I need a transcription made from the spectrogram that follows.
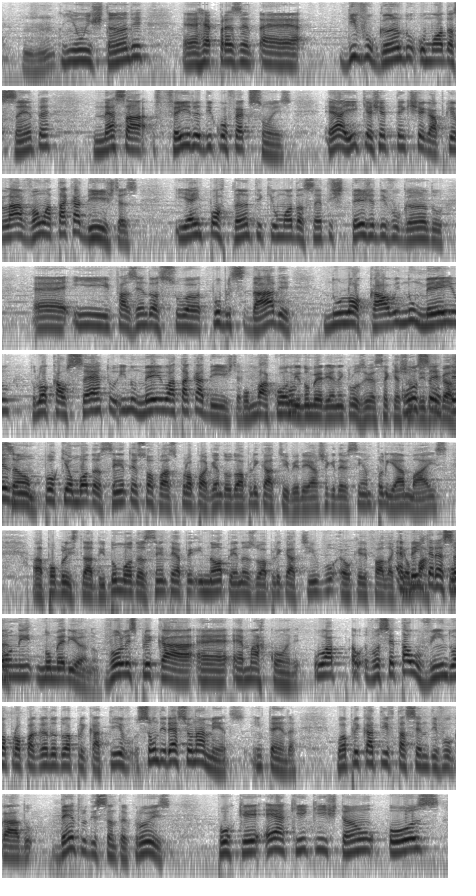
E um stand é, represent- é, divulgando o Moda Center nessa feira de confecções. É aí que a gente tem que chegar, porque lá vão atacadistas. E é importante que o Moda Center esteja divulgando é, e fazendo a sua publicidade no local e no meio, no local certo e no meio atacadista. O Marconi Meriano, inclusive, essa questão Com de certeza. divulgação, porque o Moda Center só faz propaganda do aplicativo. Ele acha que deve se ampliar mais a publicidade do Moda Center e não apenas do aplicativo, é o que ele fala aqui, É é, o Marconi no Meriano. Vou lhe explicar, é, é Marconde. O você está ouvindo a propaganda do aplicativo, são direcionamentos, entenda. O aplicativo está sendo divulgado dentro de Santa Cruz, porque é aqui que estão os,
